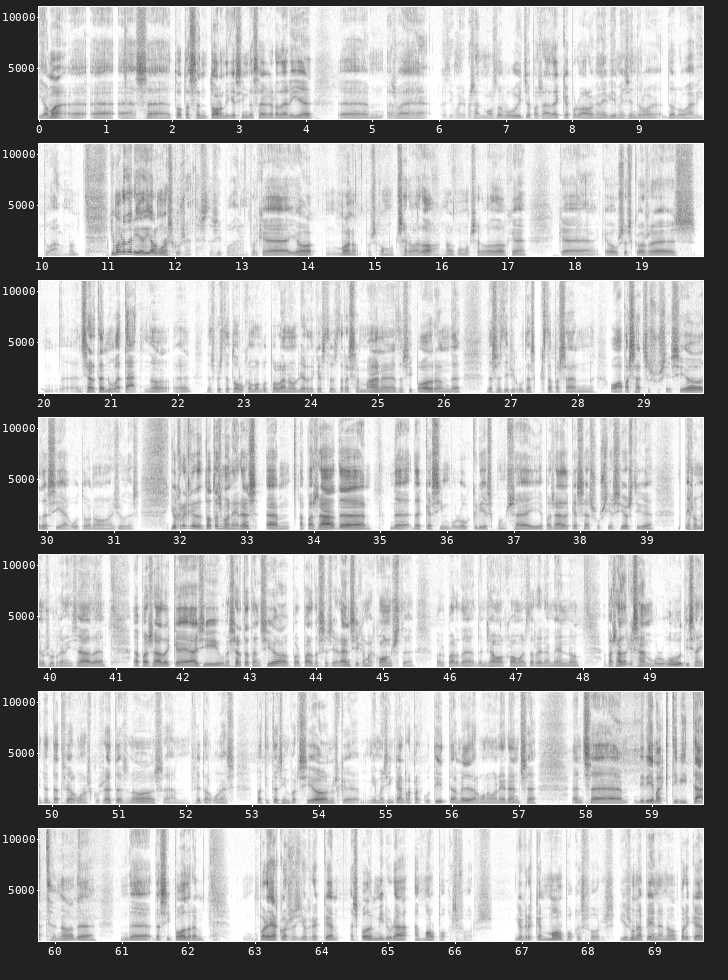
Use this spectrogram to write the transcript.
i home, eh, eh, eh, sa, tot l'entorn, diguéssim, de la graderia eh, es va es diumenge passat molts de buits, a pesar de que probablement hi havia més gent de lo, de lo habitual, no? Jo m'agradaria dir algunes cosetes, si poden, perquè jo, bueno, pues com observador, no? Com observador que, que, que veus les coses en certa novetat, no? Eh? Després de tot el que hem volgut parlar al llarg d'aquestes darreres setmanes, de l'hipòdrom, de, de les dificultats que està passant o ha passat l'associació, de si hi ha hagut o no ajudes. Jo crec que de totes maneres, eh, a pesar de, de, de que s'involucri el Consell, a pesar de que l'associació estigui més o menys organitzada, a pesar de que hi hagi una certa tensió per part de la gerència que me consta, per part d'en de, Jaume Comas darrerament, no? a pesar de que s'han volgut i s'han intentat fer algunes cosetes, no? s'han fet algunes petites inversions que m'imagino que han repercutit també d'alguna manera en sa, en sa, diríem, activitat no? de, de, de Cipòdrem, però hi ha coses, jo crec que es poden millorar amb molt poc esforç. Jo crec que amb molt poc esforç, i és una pena, no? Perquè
